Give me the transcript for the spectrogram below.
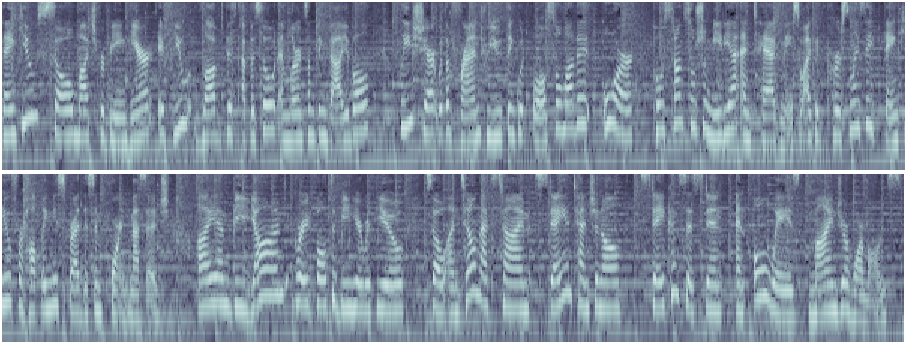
Thank you so much for being here. If you loved this episode and learned something valuable, please share it with a friend who you think would also love it or post it on social media and tag me so I could personally say thank you for helping me spread this important message. I am beyond grateful to be here with you. So until next time, stay intentional, stay consistent, and always mind your hormones.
